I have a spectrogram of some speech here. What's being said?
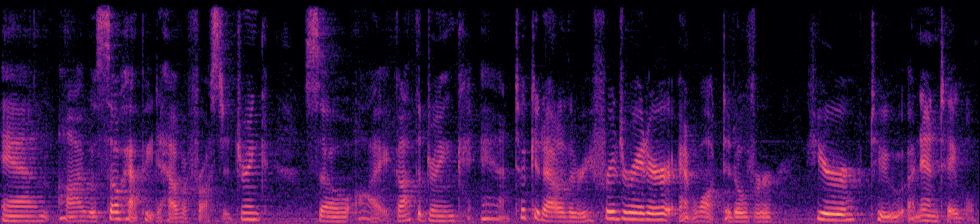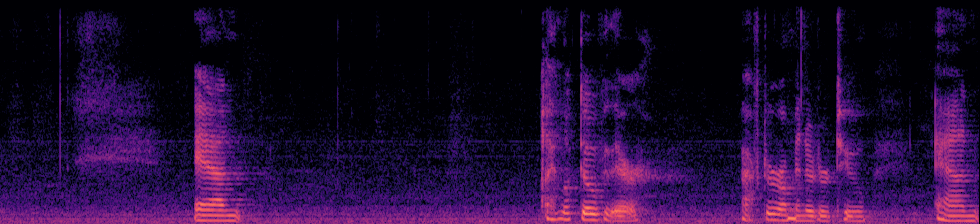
and I was so happy to have a frosted drink. So I got the drink and took it out of the refrigerator and walked it over here to an end table. And I looked over there after a minute or two, and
